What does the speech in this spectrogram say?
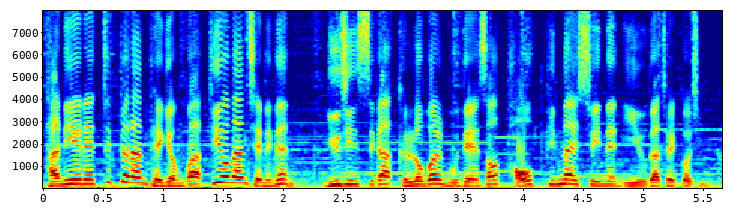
다니엘의 특별한 배경과 뛰어난 재능은 뉴진스가 글로벌 무대에서 더욱 빛날 수 있는 이유가 될 것입니다.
